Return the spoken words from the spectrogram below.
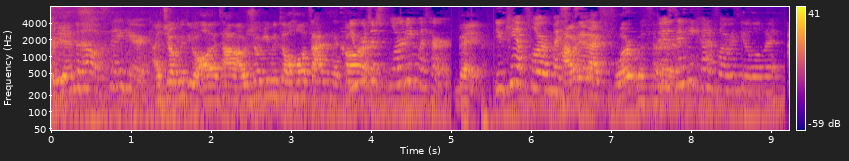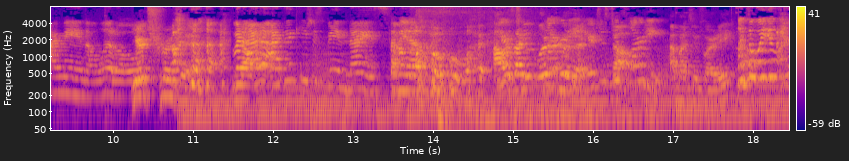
Serious? No, stay here. I joke with you all the time. I was joking with you the whole time in the car. You car. were just flirting with her. Babe, You can't flirt with my how sister. did I flirt with her? Biz, didn't he kind of flirt with you a little bit? I mean, a little. You're tripping. but No. I, don't- I think he's just being nice. I mean, Oh, what? How You're was I too flirting flirty. with her? You're just too No. flirty. Am I too flirty? Like the way you look at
